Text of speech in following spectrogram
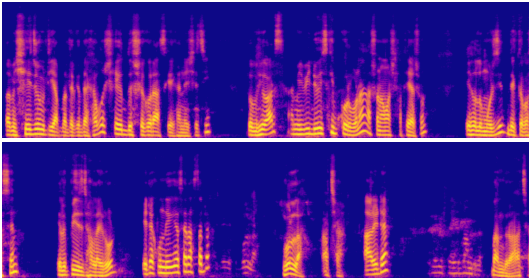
তো আমি সেই জমিটি আপনাদেরকে দেখাবো সেই উদ্দেশ্য করে আজকে এখানে এসেছি। তো ভিউয়ার্স আমি ভিডিও স্কিপ করব না আসুন আমার সাথে আসুন। এ হলো মসজিদ দেখতে পাচ্ছেন? এ হলো পিস ঢালাই রোড। এটা কোন দিকে গেছে রাস্তাটা? গোল্লা। আচ্ছা। আর এটা? বান্দুরা আচ্ছা।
